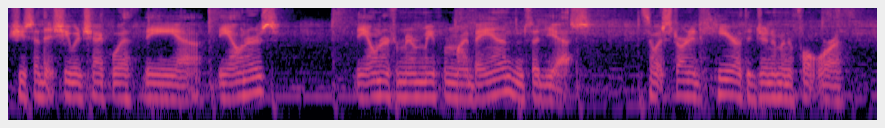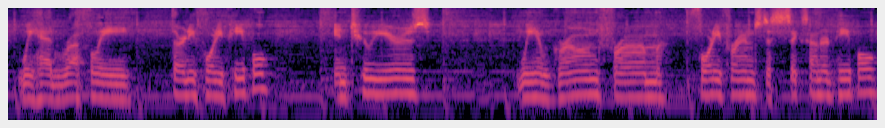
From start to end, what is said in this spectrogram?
She said that she would check with the, uh, the owners. The owners remembered me from my band and said yes. So it started here at the Gentleman in Fort Worth. We had roughly 30, 40 people in two years, we have grown from 40 friends to 600 people.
